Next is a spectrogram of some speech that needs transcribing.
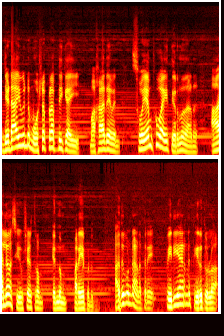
ജഡായുവിന്റെ മോക്ഷപ്രാപ്തിക്കായി മഹാദേവൻ സ്വയംഭുവായി തീർന്നതാണ് ആലുവ ശിവക്ഷേത്രം എന്നും പറയപ്പെടുന്നു. അതുകൊണ്ടാണ് അത്രേ പെരിയാറിന്റെ തീരത്തുള്ള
